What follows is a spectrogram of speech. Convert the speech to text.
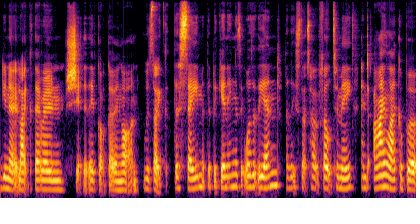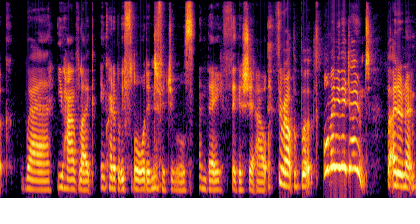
you know, like their own shit that they've got going on was like the same at the beginning as it was at the end. At least that's how it felt to me. And I like a book where you have like incredibly flawed individuals and they figure shit out throughout the book. Or maybe they don't. But I don't know.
